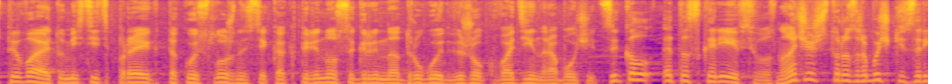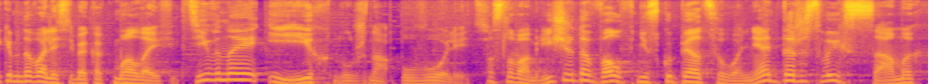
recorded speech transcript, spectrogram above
успевает уместить проект такой сложности, как перенос игры на другой движок в один рабочий цикл, это скорее всего значит, что разработчики зарекомендовали себя как малоэффективные и их нужно уволить. По словам Ричарда, Valve не скупятся увольнять даже своих самых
